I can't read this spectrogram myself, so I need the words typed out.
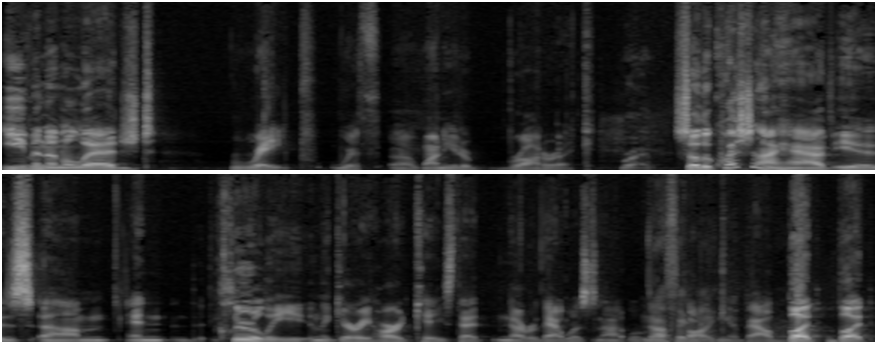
even an alleged rape with uh, Juanita Broaddrick. Right. So the question I have is, um, and clearly in the Gary Hart case, that never that was not what Nothing we were talking it. about. But but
